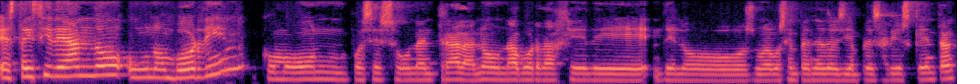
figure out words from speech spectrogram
Estáis ideando un onboarding como un, pues eso, una entrada, ¿no? Un abordaje de, los nuevos emprendedores y empresarios que entran,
